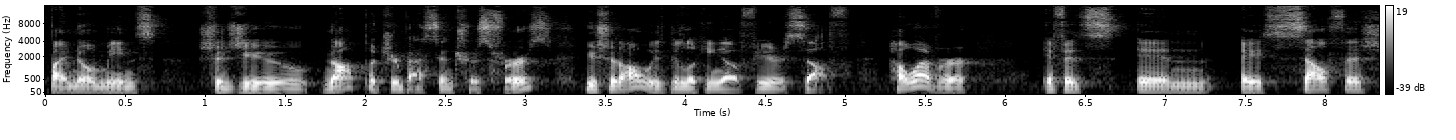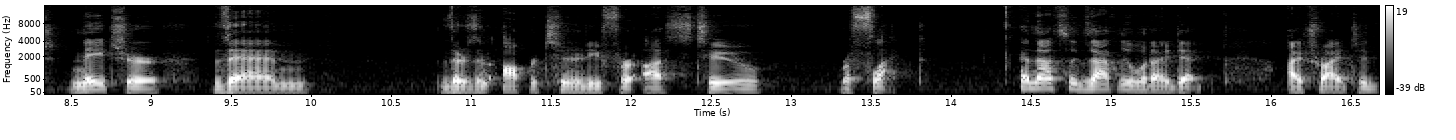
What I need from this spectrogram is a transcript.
by no means should you not put your best interest first. You should always be looking out for yourself. However, if it's in a selfish nature, then there's an opportunity for us to reflect. And that's exactly what I did. I tried to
